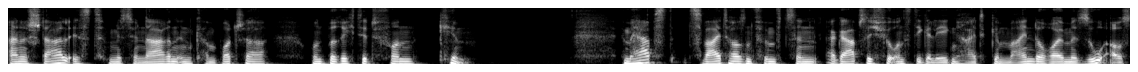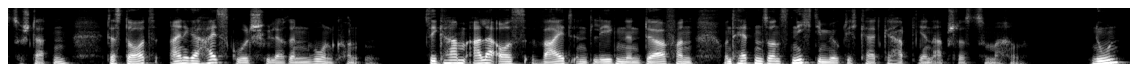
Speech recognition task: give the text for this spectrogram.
Anne Stahl ist Missionarin in Kambodscha und berichtet von Kim. Im Herbst 2015 ergab sich für uns die Gelegenheit, Gemeinderäume so auszustatten, dass dort einige Highschool-Schülerinnen wohnen konnten. Sie kamen alle aus weit entlegenen Dörfern und hätten sonst nicht die Möglichkeit gehabt, ihren Abschluss zu machen. Nun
